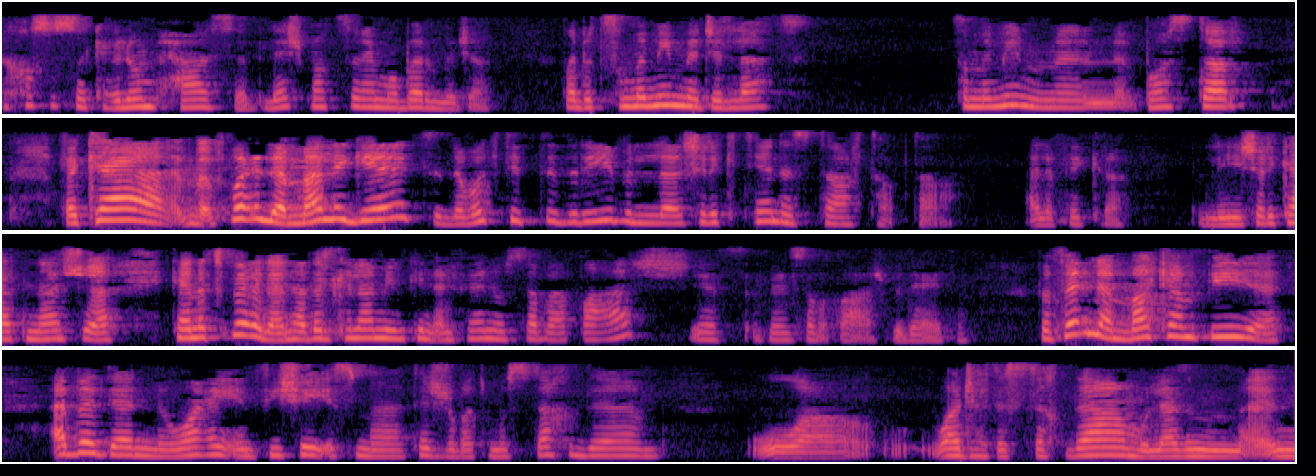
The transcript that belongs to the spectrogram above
تخصصك علوم حاسب ليش ما تصيرين مبرمجة؟ طيب تصممين مجلات؟ تصممين من بوستر؟ فكان فعلا ما لقيت إلا وقت التدريب الشركتين startup ترى على فكرة اللي هي شركات ناشئة. كانت فعلا هذا الكلام يمكن 2017 يس 2017 بدايته ففعلا ما كان في أبدا وعي إن في شيء اسمه تجربة مستخدم وواجهة استخدام ولازم إن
